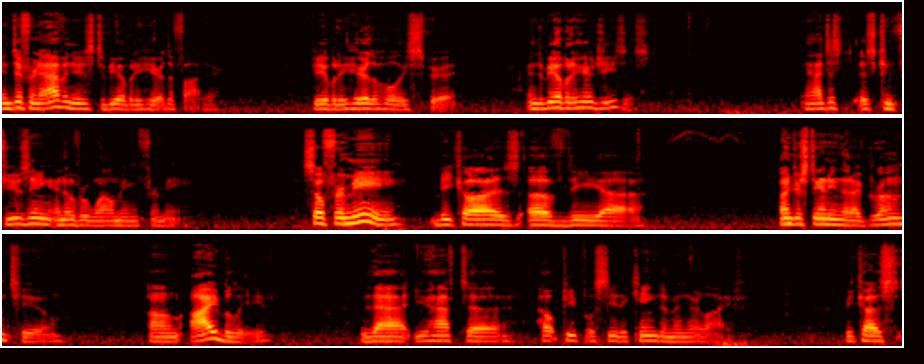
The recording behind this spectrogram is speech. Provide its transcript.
in different avenues to be able to hear the Father, be able to hear the Holy Spirit, and to be able to hear Jesus. And that just is confusing and overwhelming for me. So for me, because of the uh, understanding that I've grown to, um, I believe that you have to help people see the kingdom in their life. Because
